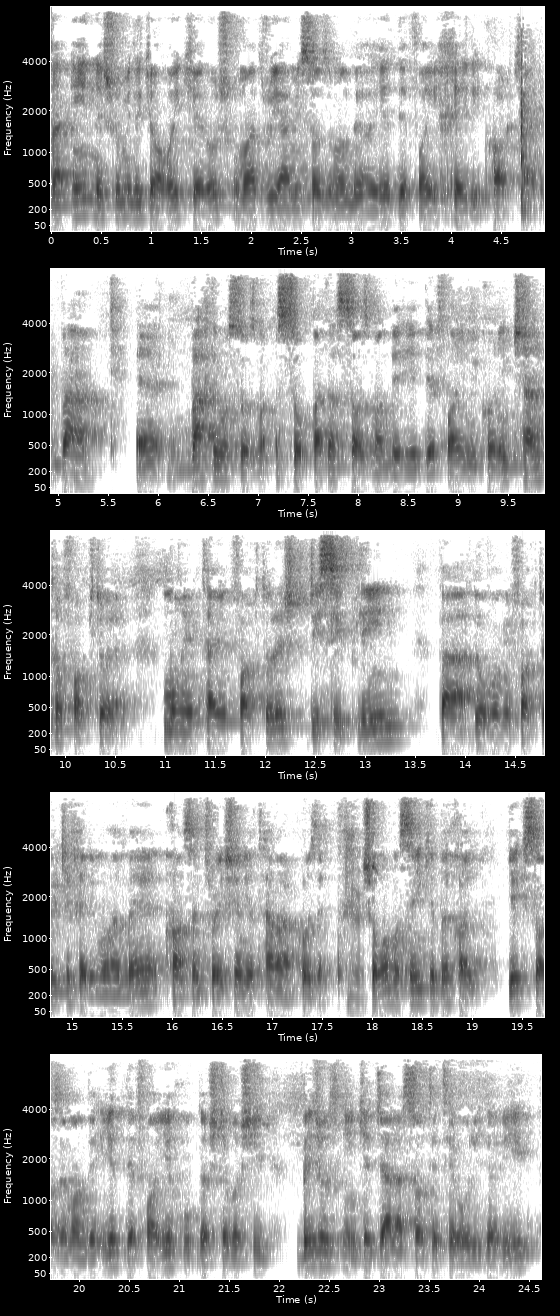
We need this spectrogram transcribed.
و این نشون میده که آقای کروش اومد روی همین سازمانده های دفاعی خیلی کار کرد. و وقتی ما صحبت از سازماندهی دفاعی می‌کنیم چند تا فاکتوره. مهمترین فاکتورش دیسیپلین و دومین فاکتوری که خیلی مهمه concentration یا تمرکزه. شما واسه اینکه بخواید یک سازماندهی دفاعی خوب داشته باشید بجز اینکه جلسات تئوری دارید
